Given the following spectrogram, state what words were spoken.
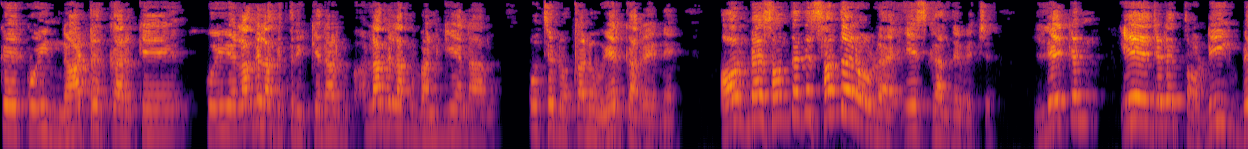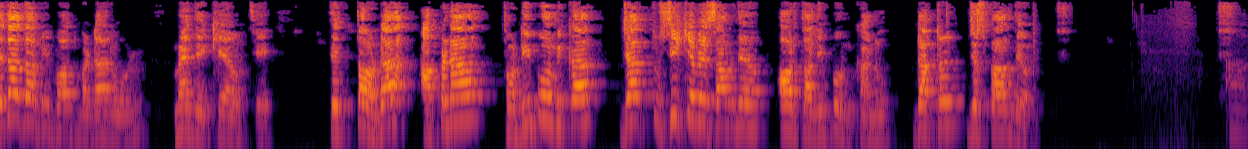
ਕਿ ਕੋਈ ਨਾਟਕ ਕਰਕੇ, ਕੋਈ ਅਲੱਗ-ਅਲੱਗ ਤਰੀਕੇ ਨਾਲ, ਅਲੱਗ-ਅਲੱਗ ਬਣਗੀਆਂ ਨਾਲ ਉੱਥੇ ਲੋਕਾਂ ਨੂੰ ਅਵੇਅਰ ਕਰ ਰਹੇ ਨੇ। ਔਰ ਮੈਂ ਸਮਝਦਾ ਕਿ ਸਭ ਦਾ ਰੋਲ ਹੈ ਇਸ ਗੱਲ ਦੇ ਵਿੱਚ। ਲੇਕਿਨ ਇਹ ਜਿਹੜੇ ਤੁਹਾਡੀ ਵਿਧਾ ਦਾ ਵੀ ਬਹੁਤ ਵੱਡਾ ਰੋਲ ਮੈਂ ਦੇਖਿਆ ਉੱਥੇ। ਤੇ ਤੁਹਾਡਾ ਆਪਣਾ, ਤੁਹਾਡੀ ਭੂਮਿਕਾ ਜਾਂ ਤੁਸੀਂ ਕਿਵੇਂ ਸਮਝਦੇ ਹੋ ਔਰਤਾਂ ਦੀ ਭੂਮਿਕਾ ਨੂੰ? ਡਾਕਟਰ ਜਸਪਾਲ ਦਿਓ ਅਹ,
